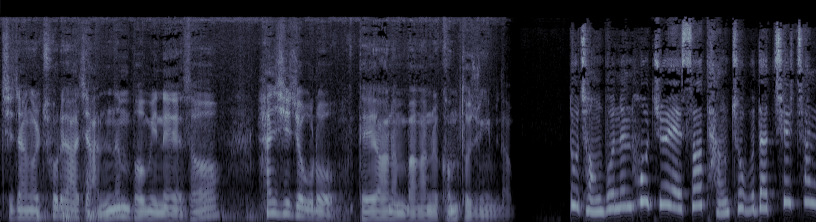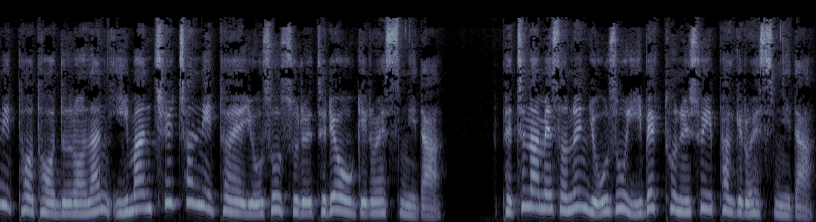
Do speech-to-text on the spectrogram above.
지장을 초래하지 않는 범위 내에서 한시적으로 대여하는 방안을 검토 중입니다. 또 정부는 호주에서 당초보다 7,000리터 더 늘어난 2만 7,000리터의 요소수를 들여오기로 했습니다. 베트남에서는 요소 200톤을 수입하기로 했습니다.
